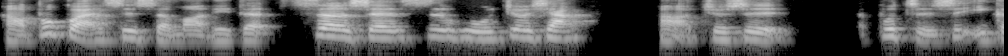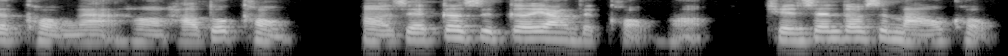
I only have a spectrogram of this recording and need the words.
啊，不管是什么，你的色身似乎就像啊，就是不只是一个孔啊，哈，好多孔啊，所以各式各样的孔哈，全身都是毛孔。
